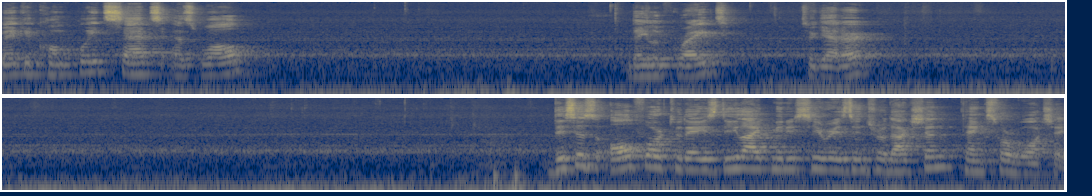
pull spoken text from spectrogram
make a complete set as well. They look great together. This is all for today's D-Light mini series introduction. Thanks for watching.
